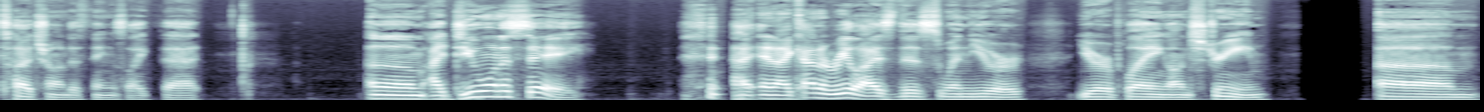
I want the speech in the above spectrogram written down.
touch onto things like that. Um, I do want to say, I, and I kind of realized this when you were you were playing on stream. Um,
